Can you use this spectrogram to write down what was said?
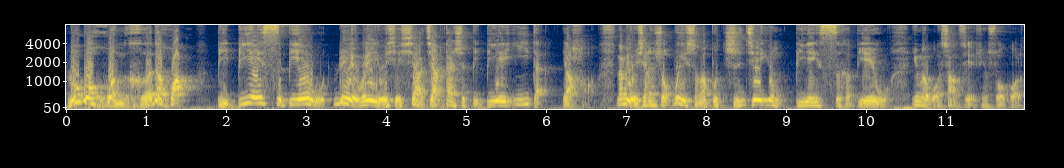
如果混合的话，比 BA 四、BA 五略微有一些下降，但是比 BA 一的要好。那么有些人说，为什么不直接用 BA 四和 BA 五？因为我上次也已经说过了，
